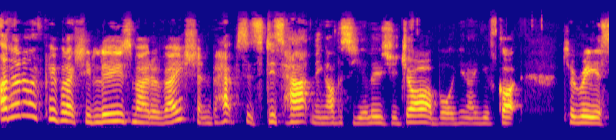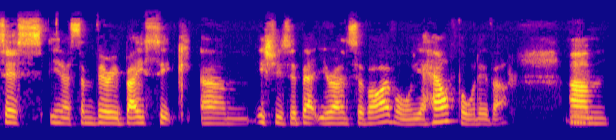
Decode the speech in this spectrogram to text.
i don't know if people actually lose motivation perhaps it's disheartening obviously you lose your job or you know you've got to reassess you know some very basic um, issues about your own survival or your health or whatever mm. um,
